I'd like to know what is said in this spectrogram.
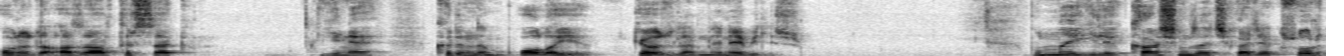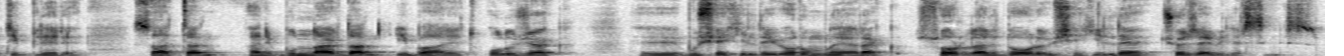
Onu da azaltırsak yine kırınım olayı gözlemlenebilir. Bununla ilgili karşımıza çıkacak soru tipleri zaten hani bunlardan ibaret olacak. E, bu şekilde yorumlayarak soruları doğru bir şekilde çözebilirsiniz.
